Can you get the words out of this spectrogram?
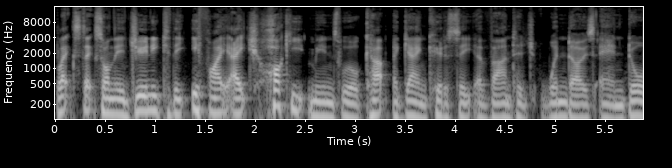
Black Sticks on their journey to the FIH Hockey Men's World Cup, again courtesy of Vantage Windows and Doors.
